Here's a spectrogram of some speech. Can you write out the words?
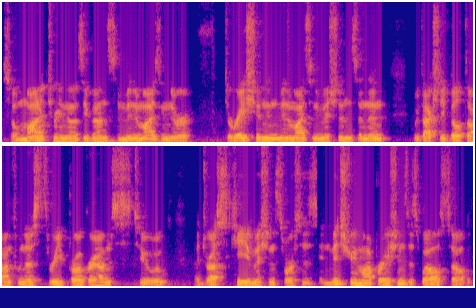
So monitoring those events and minimizing their duration and minimizing emissions, and then We've actually built on from those three programs to address key emission sources in midstream operations as well. So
